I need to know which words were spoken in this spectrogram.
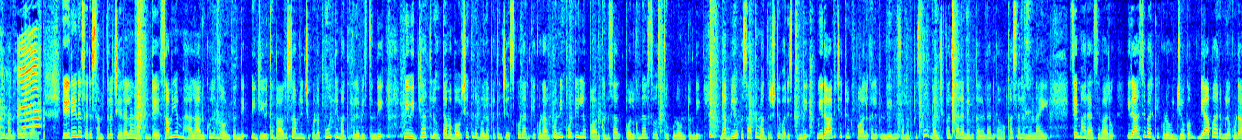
సమయం అనుకూలంగా ఉంటుంది ఏదైనా సరే సంస్థలో చేరాలని అనుకుంటే సమయం చాలా అనుకూలంగా ఉంటుంది. మీ జీవిత భాగస్వామి నుంచి కూడా పూర్తి మద్దతు లభిస్తుంది. మీ విద్యార్థులు తమ భవిష్యత్తును బలోపేతం చేసుకోవడానికి కూడా కొన్ని పోటీల్లో పాల్గొన పాల్గొనాల్సి వస్తూ కూడా ఉంటుంది. డెబ్బై ఒక్క శాతం అదృష్టం వరిస్తుంది. మీ రావి చెట్టుకు పాలు కలిపిన నీరుని సమర్పిస్తే మంచి ఫలితాలు అనేవి కలగడానికి అవకాశాలు ఉన్నాయి. సింహరాశి వారు ఈ రాశి వారికి కూడా ఉద్యోగం వ్యాపారంలో కూడా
